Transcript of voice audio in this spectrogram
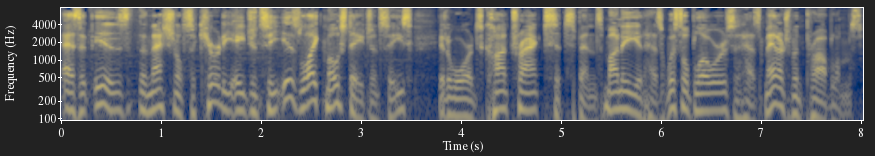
as it is, the National Security Agency is like most agencies. It awards contracts, it spends money, it has whistleblowers, it has management problems.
